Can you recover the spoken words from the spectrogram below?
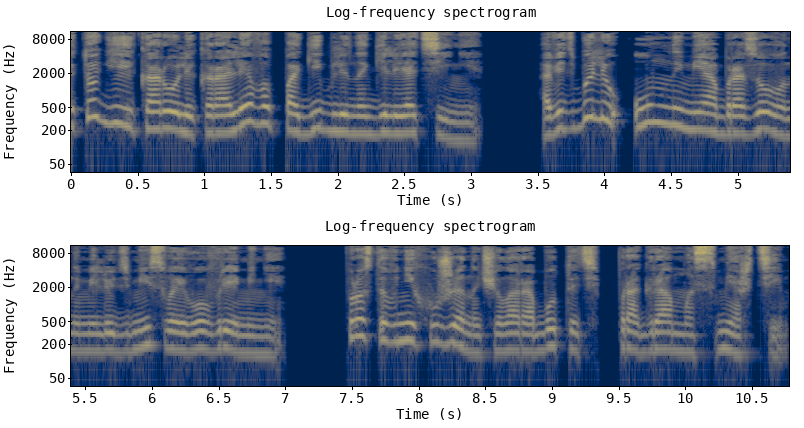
итоге и король, и королева погибли на гильотине. А ведь были умными и образованными людьми своего времени. Просто в них уже начала работать программа смерти.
